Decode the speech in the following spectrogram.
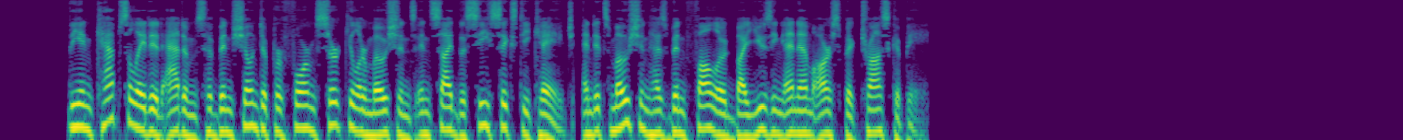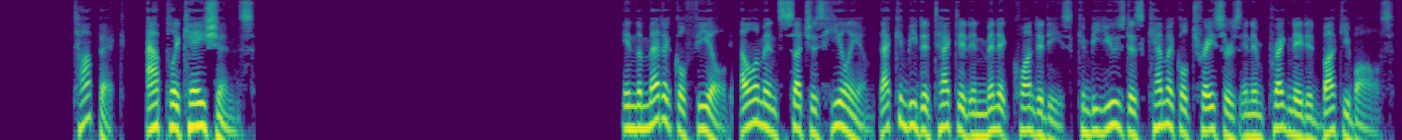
The encapsulated atoms have been shown to perform circular motions inside the C60 cage, and its motion has been followed by using NMR spectroscopy. Applications In the medical field, elements such as helium that can be detected in minute quantities can be used as chemical tracers in impregnated buckyballs.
